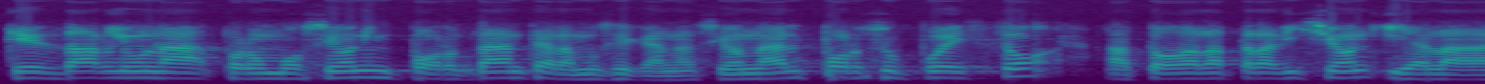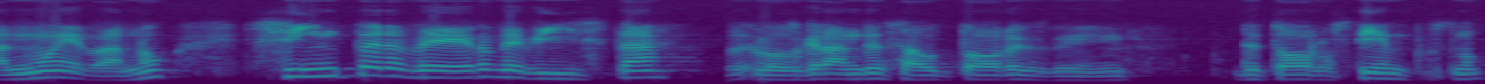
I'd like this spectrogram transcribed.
Que es darle una promoción importante a la música nacional, por supuesto, a toda la tradición y a la nueva, ¿no? Sin perder de vista los grandes autores de, de todos los tiempos, ¿no?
